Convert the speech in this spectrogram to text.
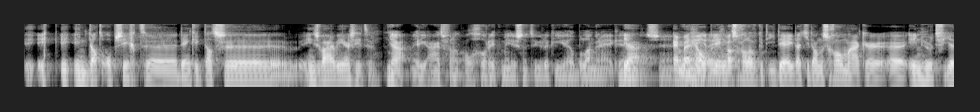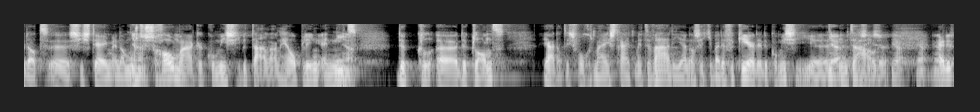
ik, ik- in dat opzicht eh, denk ik dat ze in zwaar weer zitten. Ja, die aard van het algoritme is natuurlijk hier heel belangrijk. Hè? Ja, Dus, eh, en bij Helpling was geloof ik het idee dat je dan de schoonmaker eh, inhuurt via dat eh, systeem. En dan moest Ja. de schoonmaker commissie betalen aan Helpling en niet Ja. de, kl- eh, de klant. Ja, dat is volgens mij in strijd met de WADI. Hè? Dan zit je bij de verkeerde de commissie eh, Ja, in te precies. houden. Ja, ja, dus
